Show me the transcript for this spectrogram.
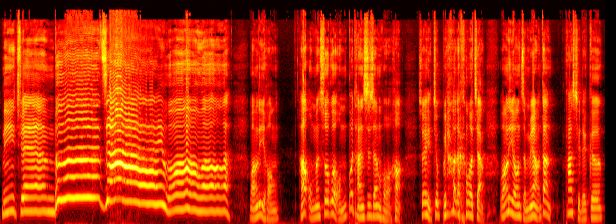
你全不在我。王力宏，好，我们说过，我们不谈私生活，哈。所以就不要再跟我讲王力宏怎么样，但他写的歌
